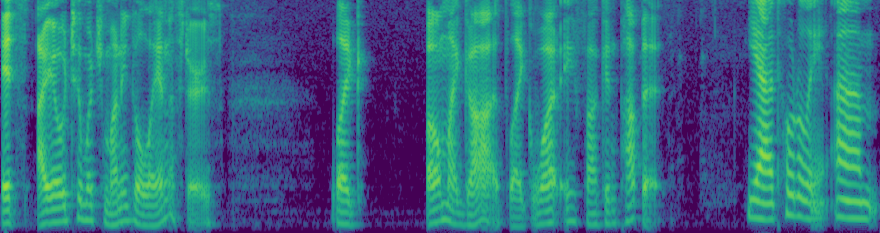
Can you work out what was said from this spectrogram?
It's, I owe too much money to Lannisters. Like, oh my God, like, what a fucking puppet. Yeah, totally. Um,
